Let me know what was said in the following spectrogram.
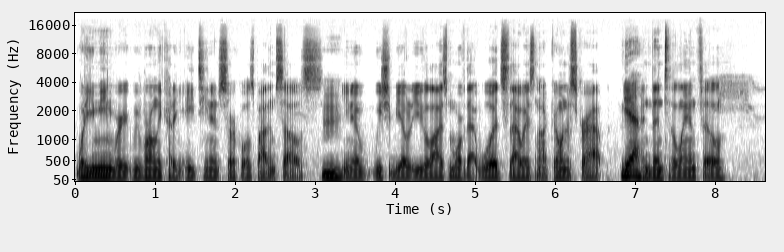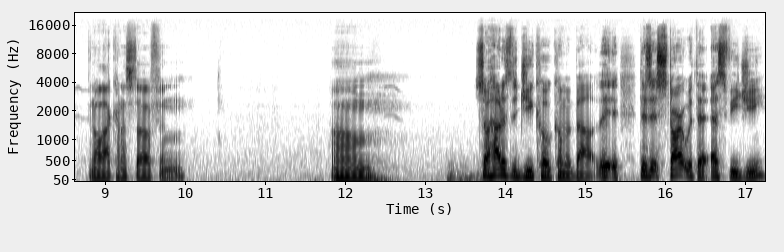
what do you mean we're, we were only cutting 18 inch circles by themselves? Mm. You know, we should be able to utilize more of that wood so that way it's not going to scrap Yeah. and then to the landfill and all that kind of stuff and um So how does the G code come about? It- does it start with the SVG?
